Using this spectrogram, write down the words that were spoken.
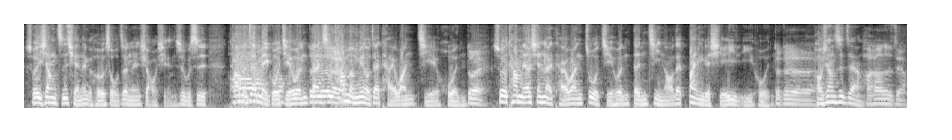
嘿，所以像之前那个何守正跟小贤，是不是他们在美国结婚，但是他们没有在台湾结婚，对所以他们要先来台湾做结婚登记，然后再办一个协议离婚，对对对对，好像是这样。好像是这样。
